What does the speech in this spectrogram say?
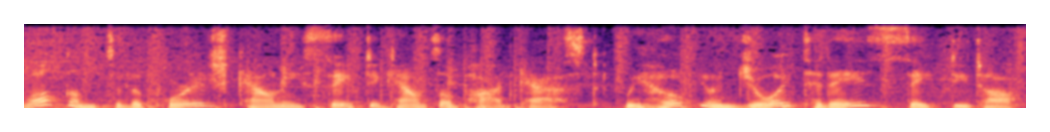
Welcome to the Portage County Safety Council podcast. We hope you enjoy today's safety talk.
